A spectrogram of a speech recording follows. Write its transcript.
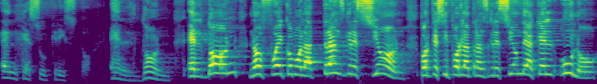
en Jesucristo. El don. El don no fue como la transgresión, porque si por la transgresión de aquel uno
